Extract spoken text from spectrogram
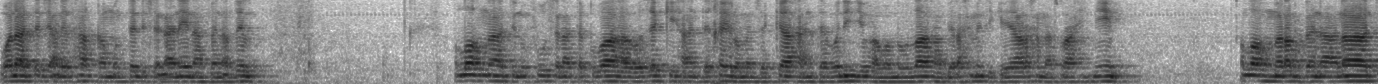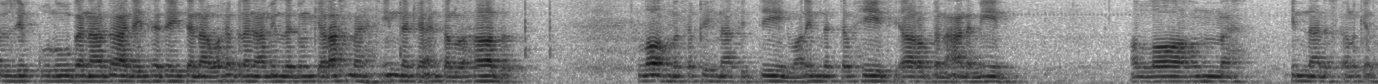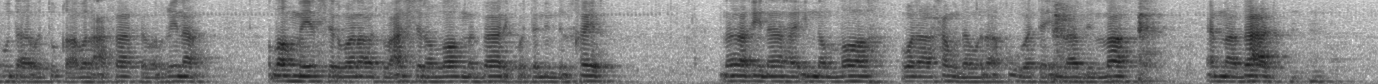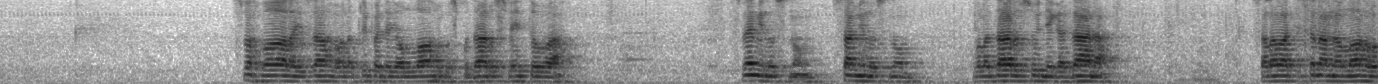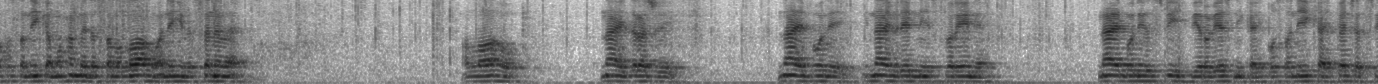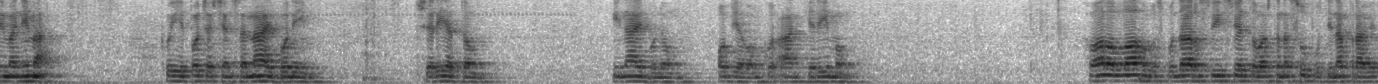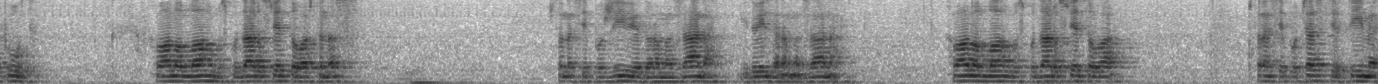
ولا تجعل الحق ملتبسا علينا فنضل. اللهم آت نفوسنا تقواها وزكها أنت خير من زكاها أنت وليها ومولاها برحمتك يا أرحم الراحمين. اللهم ربنا لا تزغ قلوبنا بعد إذ هديتنا وهب لنا من لدنك رحمة إنك أنت الوهاب. اللهم فقهنا في الدين وعلمنا التوحيد يا رب العالمين. اللهم إنا نسألك الهدى والتقى والعفاف والغنى. اللهم يسر ولا تعسر اللهم بارك وتمن بالخير لا إله إلا الله ولا حول ولا قوة إلا بالله أما بعد Sva hvala i zahvala pripadaju Allahu, gospodaru svetova, svemilosnom, samilosnom, vladaru sudnjega dana. Salavat i salam na Allahova poslanika Muhammeda sallallahu anehi ve seneme. Allahu, najdraže, najbolje i najvrednije stvorene, najbolji od svih vjerovjesnika i poslanika i pečat svima njima, koji je počašćen sa najboljim šerijatom i najboljom objavom Kur'an Kerimom. Hvala Allahu gospodaru svih svjetova što nas uputi na pravi put. Hvala Allahu gospodaru svjetova što nas što nas je poživio do Ramazana i do iza Ramazana. Hvala Allahu gospodaru svjetova što nas je počastio time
